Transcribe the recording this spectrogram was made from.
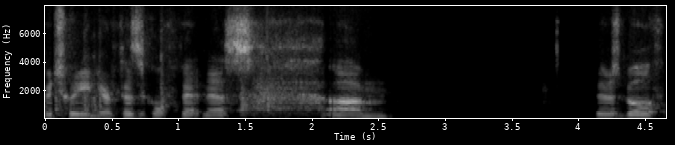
between your physical fitness. Um, there's both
